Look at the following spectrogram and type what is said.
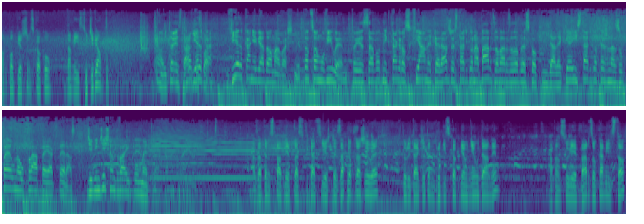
on po pierwszym skoku na miejscu dziewiątym. No i to jest ta Tak, wielka, wielka niewiadoma właśnie. To co mówiłem, to jest zawodnik tak rozchwiany teraz, że stać go na bardzo, bardzo dobre skoki dalekie i stać go też na zupełną klapę jak teraz. 92,5 metra. A zatem spadnie w klasyfikacji jeszcze za Piotra Żyłę, który także ten drugi skok miał nieudany. Awansuje bardzo Kamil Stoch.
